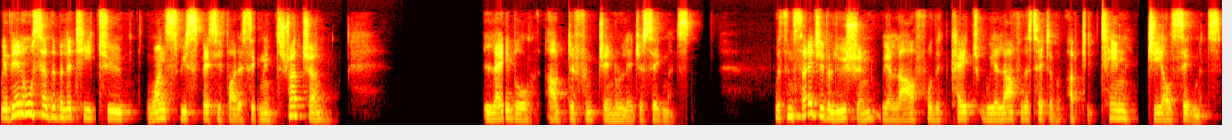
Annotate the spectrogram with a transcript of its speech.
We then also have the ability to, once we specified a segmented structure, label our different general ledger segments. Within Sage Evolution, we allow for the we allow for the set of up to 10 GL segments,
